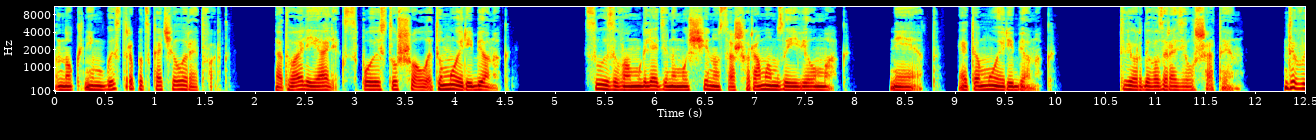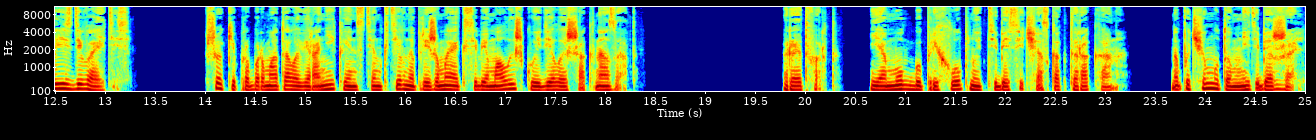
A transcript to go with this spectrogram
но к ним быстро подскочил Редфорд. «Отвали, Алекс, поезд ушел, это мой ребенок. С вызовом, глядя на мужчину со шрамом, заявил маг. «Нет, это мой ребенок, твердо возразил Шатен. «Да вы издеваетесь». В шоке пробормотала Вероника, инстинктивно прижимая к себе малышку и делая шаг назад. «Редфорд, я мог бы прихлопнуть тебя сейчас, как таракана, но почему-то мне тебя жаль».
